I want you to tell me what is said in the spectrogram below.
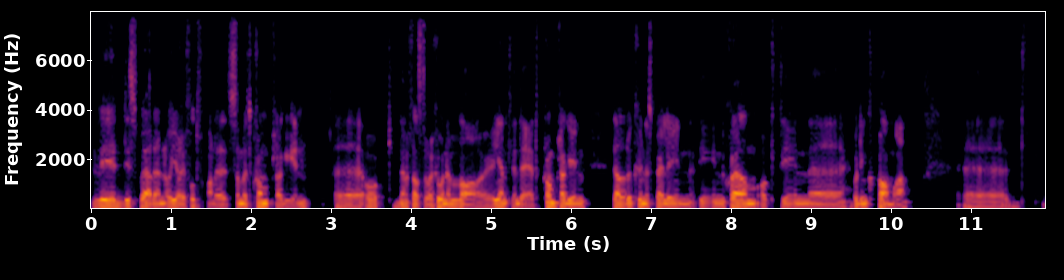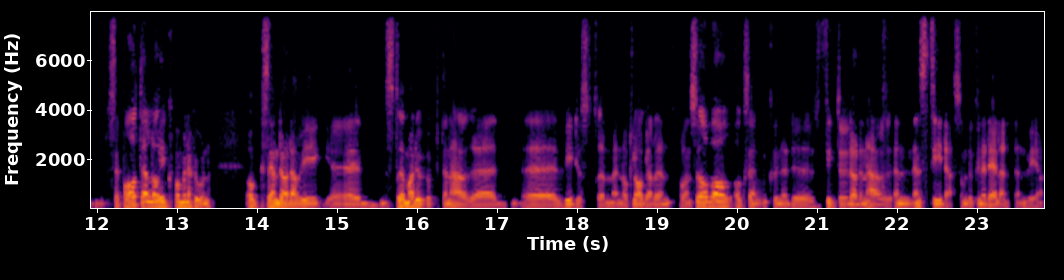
vi distribuerade den och gör det fortfarande som ett Chrome-plugin. Eh, och den första versionen var egentligen det, ett Chrome-plugin där du kunde spela in din skärm och din, eh, och din kamera eh, separat eller i kombination. Och sen då där vi strömmade upp den här videoströmmen och lagrade den på en server och sen kunde du, fick du då den här, en, en sida som du kunde dela den via.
